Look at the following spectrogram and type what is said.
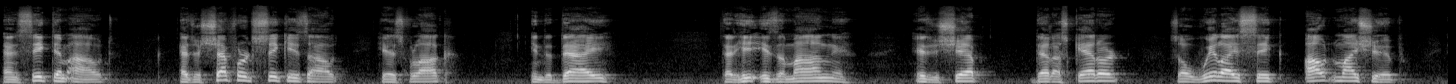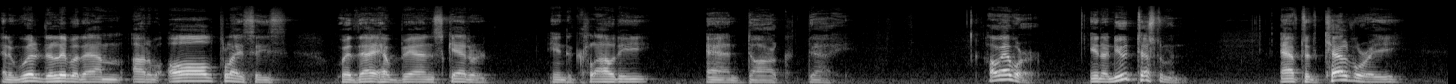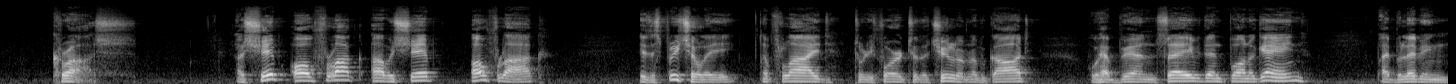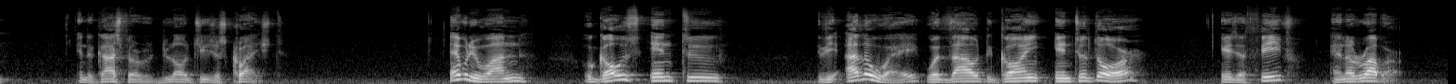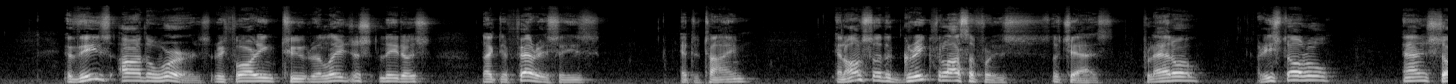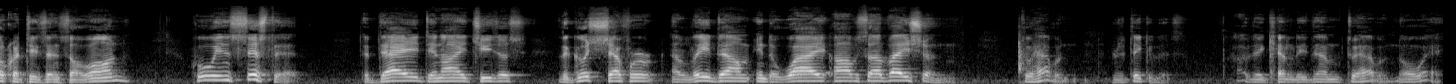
and seek them out, as a shepherd seeketh out his flock in the day that he is among his sheep that are scattered, so will I seek out my sheep and will deliver them out of all places where they have been scattered in the cloudy and dark day. However, in the New Testament, after the Calvary cross. A sheep or flock of a sheep or flock is spiritually applied to refer to the children of God who have been saved and born again by believing in the gospel of the Lord Jesus Christ. Everyone who goes into the other way without going into the door is a thief and a robber. These are the words referring to religious leaders like the Pharisees at the time, and also the Greek philosophers such as Plato, Aristotle, and Socrates, and so on, who insisted that they denied Jesus, the Good Shepherd, and laid them in the way of salvation to heaven. Ridiculous. How they can lead them to heaven? No way.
